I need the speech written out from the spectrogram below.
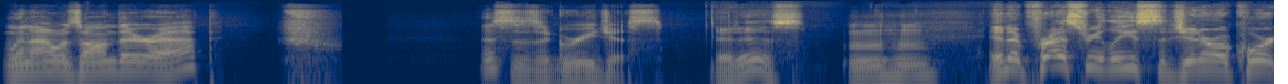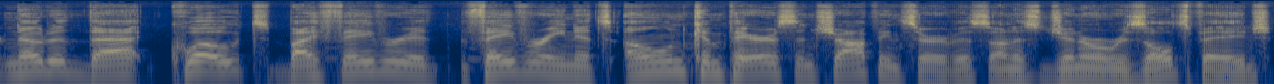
when I was on their app. This is egregious. It is. Mm-hmm. In a press release, the general court noted that, quote, by favor- favoring its own comparison shopping service on its general results page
